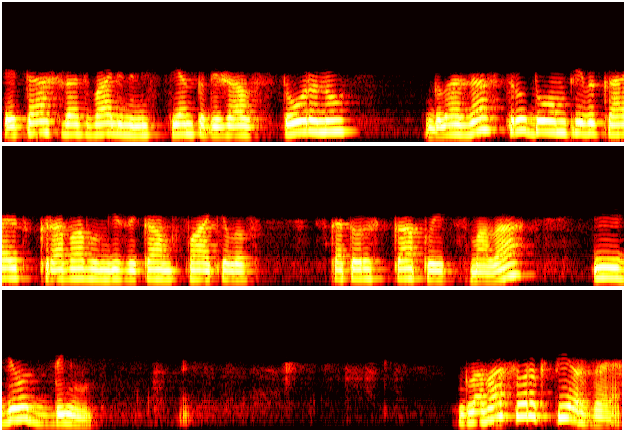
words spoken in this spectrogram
Этаж развалинами стен побежал в сторону. Глаза с трудом привыкают к кровавым языкам факелов, с которых капает смола и идет дым. Глава 41.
